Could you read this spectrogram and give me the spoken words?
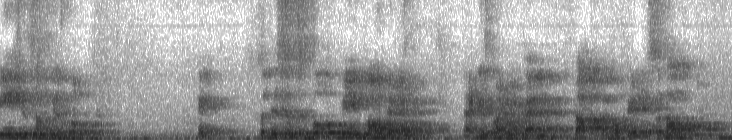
pages of your book. Okay? So this is book being bounded. That is what you can talk about it. So now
